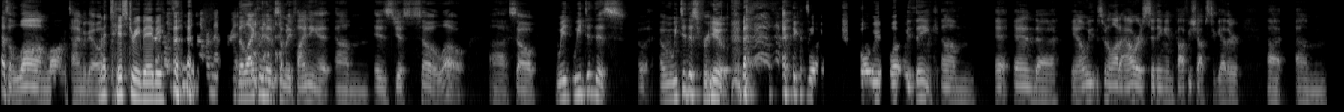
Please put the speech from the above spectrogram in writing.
that's a long, long time ago. That's history, baby. the likelihood of somebody finding it um, is just so low. Uh, so we we did this. I mean, we did this for you. I think what, what we what we think. Um, and uh, You know, we spent a lot of hours sitting in coffee shops together, uh, um,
